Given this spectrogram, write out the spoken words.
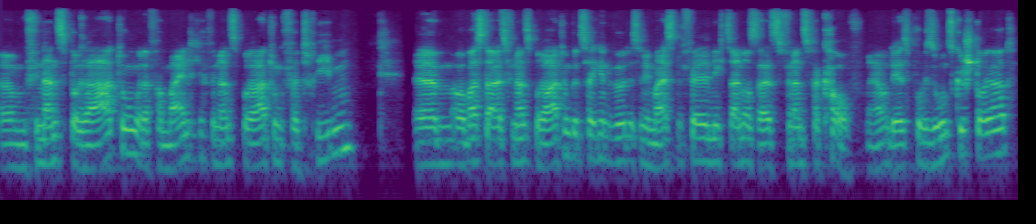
ähm, Finanzberatung oder vermeintlicher Finanzberatung vertrieben. Ähm, aber was da als Finanzberatung bezeichnet wird, ist in den meisten Fällen nichts anderes als Finanzverkauf. Und der ist provisionsgesteuert.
